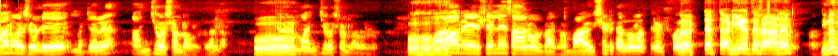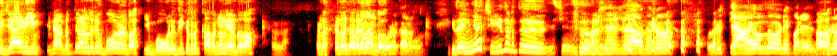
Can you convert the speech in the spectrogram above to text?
ആറ് വശം ഉണ്ടെങ്കിൽ മറ്റേന് അഞ്ചു വശം ഉണ്ടാവും അല്ല ഓ അഞ്ച് ഉണ്ടാവുള്ളൂ. ആ റേഷ്യയിലെ സാധനം ഉണ്ടാക്കണം. ഭാവിച്ച് എടുക്കാന്ന് പറഞ്ഞാൽ അത്ര എളുപ്പം ഒരൊറ്റ തടി എടുത്തിട്ടാണ് നിങ്ങൾ വിചാരിക്കും ഇതിനകത്ത് കാണുന്ന ഒരു ബോൾ ഉണ്ടോ? ഈ ബോൾ ഇതിൽ കിടന്ന് കറങ്ങുന്നുണ്ടോ. കിടന്ന് കറങ്ങുന്നുണ്ടോ? കറങ്ങും. ഇത് എങ്ങനെ ചെയ്തെടുത്ത് അതൊരു ഒരു ത്യാഗം എന്ന് വേണ്ടി പറയാം. ഓരോ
